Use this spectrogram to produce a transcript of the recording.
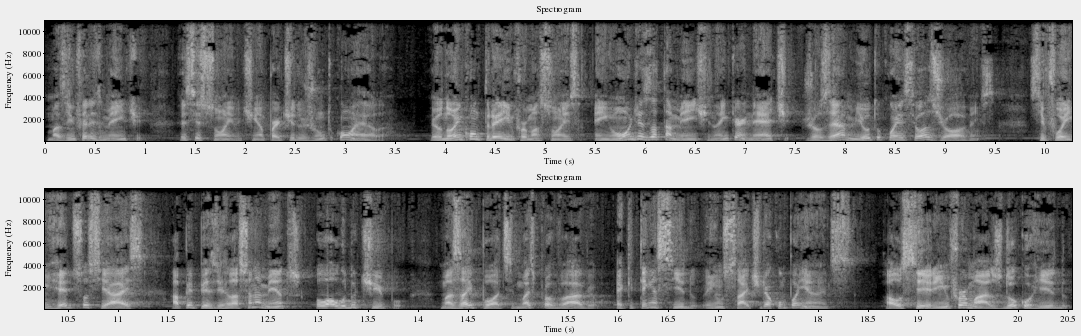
Mas infelizmente, esse sonho tinha partido junto com ela. Eu não encontrei informações em onde exatamente na internet José Hamilton conheceu as jovens, se foi em redes sociais, apps de relacionamentos ou algo do tipo, mas a hipótese mais provável é que tenha sido em um site de acompanhantes. Ao serem informados do ocorrido,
